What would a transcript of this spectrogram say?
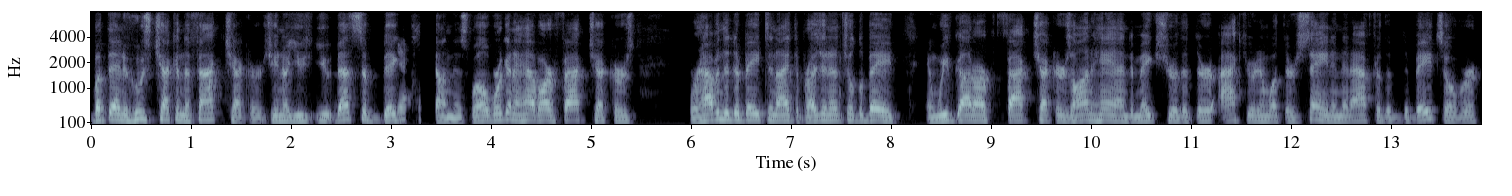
But then who's checking the fact checkers? You know, you you that's a big yeah. play on this. Well, we're going to have our fact checkers. We're having the debate tonight, the presidential debate, and we've got our fact checkers on hand to make sure that they're accurate in what they're saying. And then after the debate's over,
